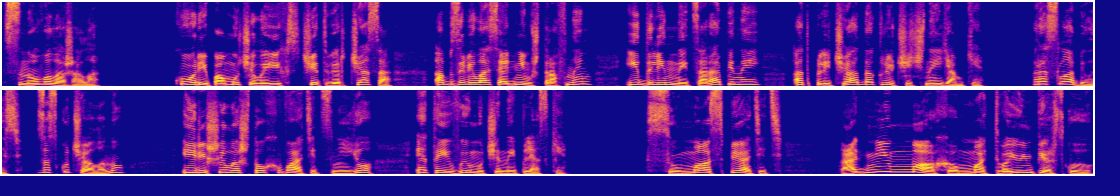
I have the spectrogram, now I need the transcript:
снова ложала. Кори помучила их с четверть часа, обзавелась одним штрафным и длинной царапиной от плеча до ключичной ямки. Расслабилась, заскучала, ну, и решила, что хватит с нее этой вымученной пляски. «С ума спятить! Одним махом, мать твою имперскую!»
